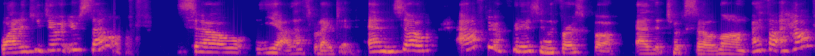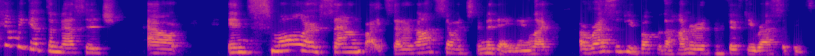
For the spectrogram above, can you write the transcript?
why don't you do it yourself? So, yeah, that's what I did. And so, after producing the first book, as it took so long, I thought, how can we get the message out in smaller sound bites that are not so intimidating, like a recipe book with 150 recipes?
